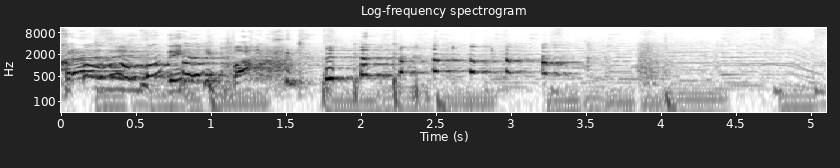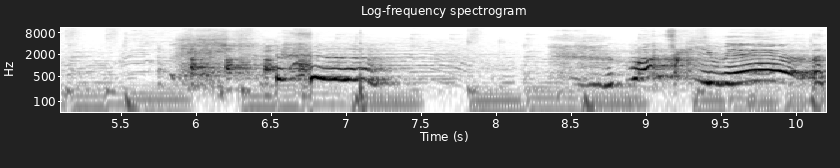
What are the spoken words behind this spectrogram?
Frases de impacto. Mas que merda!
